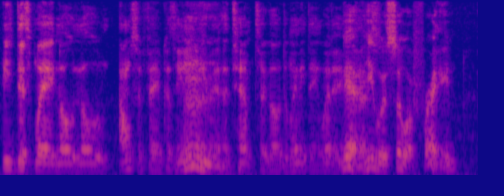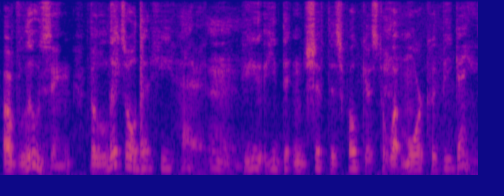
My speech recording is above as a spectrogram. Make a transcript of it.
he displayed no no ounce of faith because he didn't Mm. even attempt to go do anything with it. Yeah, he was so afraid of losing the little that he had. Mm. He he didn't shift his focus to what more could be gained.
